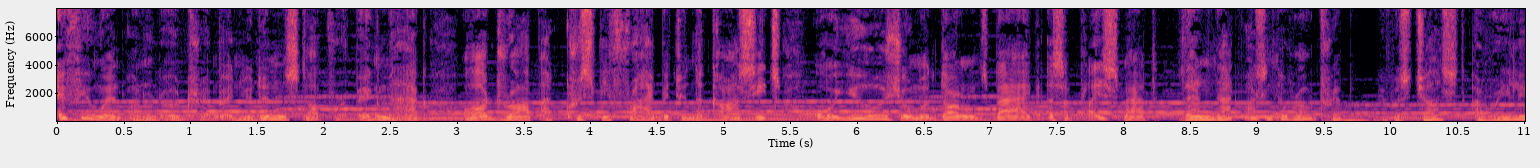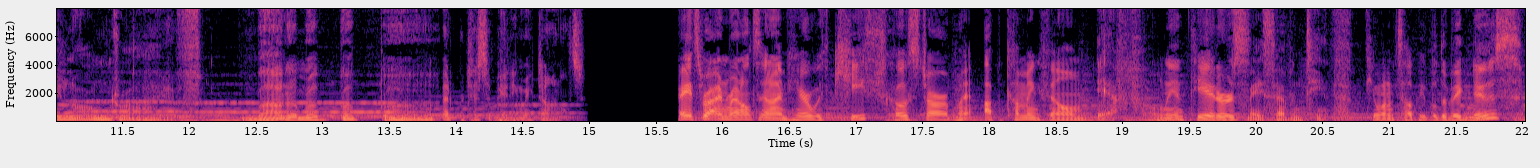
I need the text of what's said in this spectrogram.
If you went on a road trip and you didn't stop for a Big Mac or drop a crispy fry between the car seats or use your McDonald's bag as a placemat, then that wasn't a road trip. It was just a really long drive. Ba-da-ba-ba-ba. at participating McDonald's. Hey, it's Ryan Reynolds, and I'm here with Keith, co star of my upcoming film, If, only in theaters, May 17th. Do you want to tell people the big news?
